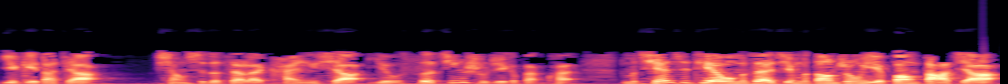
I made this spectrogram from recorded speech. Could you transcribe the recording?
也给大家详细的再来看一下有色金属这个板块。那么前几天我们在节目当中也帮大家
